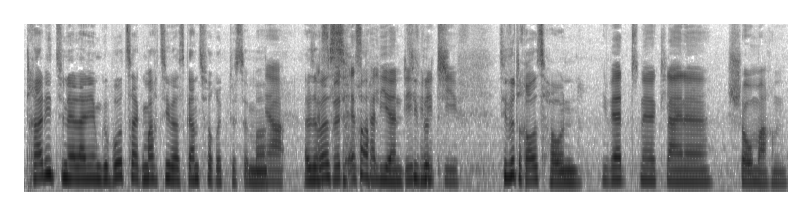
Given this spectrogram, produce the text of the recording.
traditionell an ihrem Geburtstag macht sie was ganz Verrücktes immer. Ja, Also es was- wird eskalieren, Sie wird- definitiv. Sie wird raushauen. Die wird eine kleine Show machen.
